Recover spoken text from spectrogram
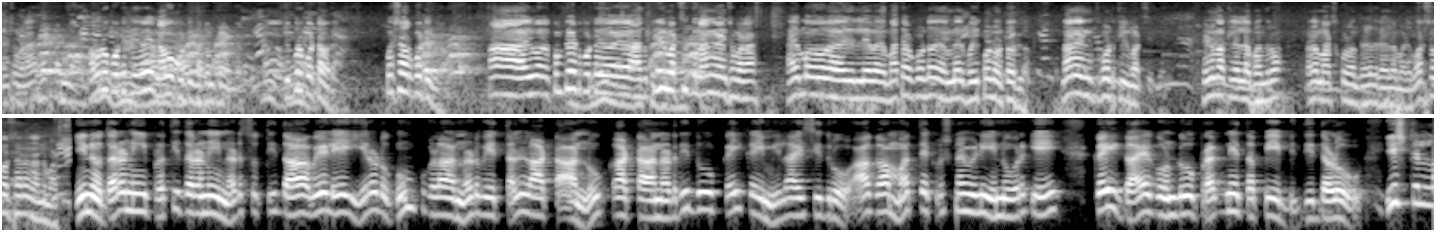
ಅನ್ಸಮಣ ಅವರು ಕೊಟ್ಟಿದ್ದೀವಿ ನಾವು ಕೊಟ್ಟಿದ್ದೆ ಕಂಪ್ಲೇಂಟ್ ಇಬ್ಬರು ಕೊಟ್ಟವ್ರೆ. ಫಸ್ಟ್ ಅವ್ರು ಕೊಟ್ಟಿದ್ರು. ಇವಾಗ ಕಂಪ್ಲೇಂಟ್ ಕೊಟ್ಟು, ಅದು ಕ್ಲೀನ್ ಮಾಡಿಸಿದ್ದು ನಾನೇ ನೆನ್ಸೋಣ ಅಯ್ಯಮ್ಮ ಇಲ್ಲಿ ಮಾತಾಡ್ಕೊಂಡು ಮೇಲೆ ಬೈಕೊಂಡು ಹೊಂಟೋದ್ಲು. ನಾನೇ ನಿಂತ್ಕೊಂಡು ಕ್ಲೀನ್ ಮಾಡಿಸಿದ್ದೆ. ಹೆಣ್ಮಕ್ಳೆಲ್ಲ ಬಂದರು, ನಾನು ಮಾಡಿಸ್ಕೊಡು ಅಂತ ಹೇಳಿದ್ರೆ ಎಲ್ಲ ಮಾಡಿ. ವರ್ಷ ವರ್ಷನೇ ನಾನು ಮಾಡಿ ಇನ್ನು ಧರಣಿ, ಪ್ರತಿಧರಣಿ ನಡೆಸುತ್ತಿದ್ದ ವೇಳೆ ಎರಡು ಗುಂಪುಗಳ ನಡುವೆ ತಳ್ಳಾಟ, ನೂಕಾಟ ನಡೆದಿದ್ದು ಕೈ ಕೈ ಮಿಲಾಯಿಸಿದ್ರು. ಆಗ ಮತ್ತೆ ಕೃಷ್ಣವೇಣಿ ಎನ್ನುವರಿಗೆ ಕೈ ಗಾಯಗೊಂಡು ಪ್ರಜ್ಞೆ ತಪ್ಪಿ ಬಿದ್ದಿದ್ದಳು. ಇಷ್ಟೆಲ್ಲ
